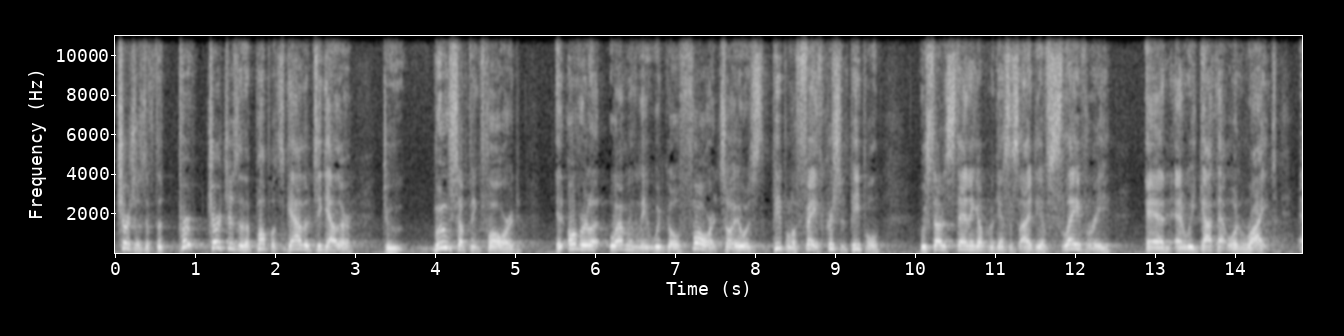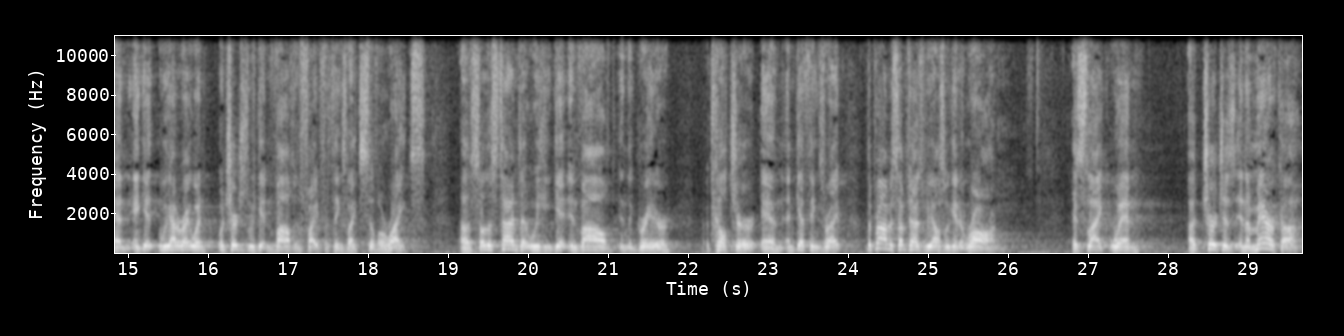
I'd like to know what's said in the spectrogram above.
Churches, if the per- churches and the pulpits gathered together to move something forward, it overwhelmingly would go forward. So it was people of faith, Christian people, who started standing up against this idea of slavery, and, and we got that one right. And, and get, we got it right when, when churches would get involved and fight for things like civil rights. Uh, so there's times that we can get involved in the greater culture and, and get things right. The problem is sometimes we also get it wrong. It's like when uh, churches in America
